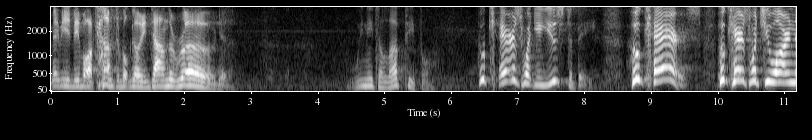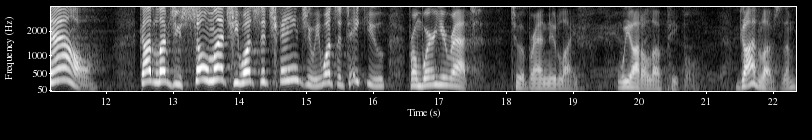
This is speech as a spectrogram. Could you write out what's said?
Maybe you'd be more comfortable going down the road. We need to love people. Who cares what you used to be? Who cares? Who cares what you are now? God loves you so much, He wants to change you. He wants to take you from where you're at to a brand new life. We ought to love people. God loves them,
